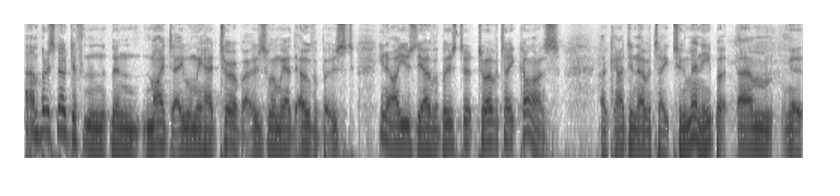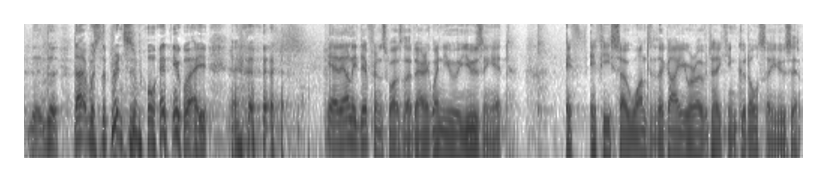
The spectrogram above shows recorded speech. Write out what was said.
um, but it's no different than, than my day when we had turbos, when we had the overboost. You know, I used the overboost to, to overtake cars. Okay, I didn't overtake too many, but um, the, the, that was the principle anyway. Yeah, the only difference was though, Derek, when you were using it, if if he so wanted, the guy you were overtaking could also use it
